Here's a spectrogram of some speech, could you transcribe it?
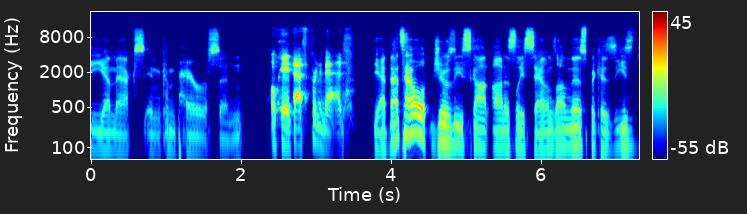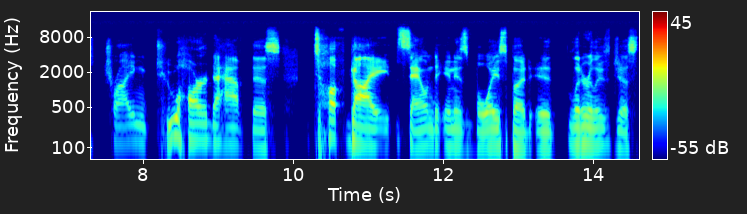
DMX in comparison. Okay, that's pretty bad. Yeah, that's how Josie Scott honestly sounds on this because he's trying too hard to have this tough guy sound in his voice, but it literally is just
